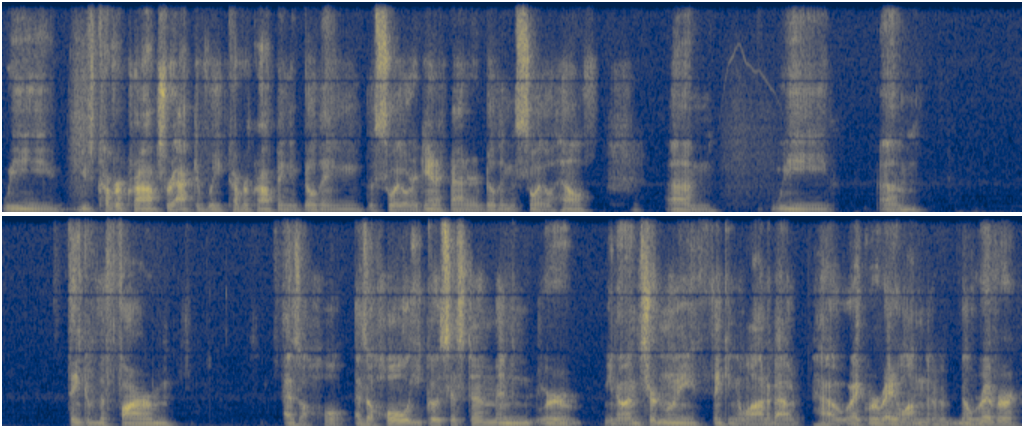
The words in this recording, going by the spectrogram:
we use cover crops. We're actively cover cropping and building the soil organic matter, building the soil health. Um, we um, think of the farm as a whole as a whole ecosystem, and we're you know, I'm certainly thinking a lot about how, like, we're right along the Mill River,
